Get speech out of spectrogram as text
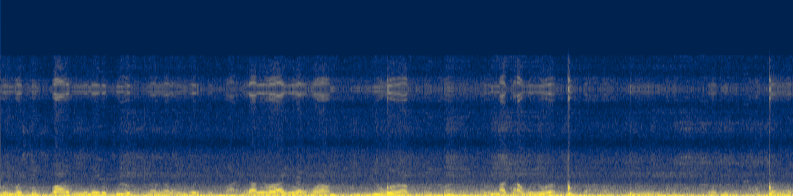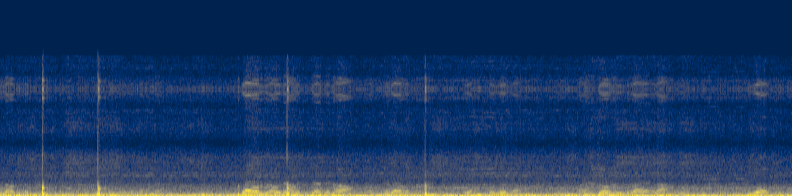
We were six five and you made it two. No, no, we were six five. That's what I meant wrong. You were up six five. I thought we were up six five. Okay. I said it up. No, no, that was seven off. Seven yeah.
